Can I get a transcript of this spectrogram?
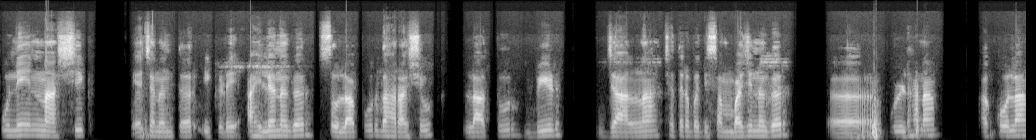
पुणे नाशिक याच्यानंतर इकडे अहिल्यानगर सोलापूर धाराशिव लातूर बीड जालना छत्रपती संभाजीनगर अ, बुलढाणा अकोला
